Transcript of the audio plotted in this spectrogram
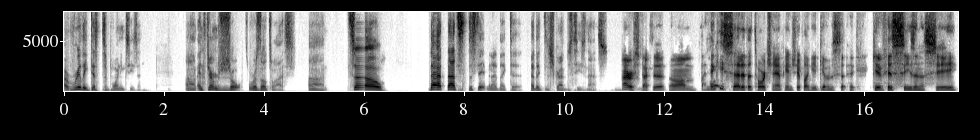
a really disappointing season um in terms of results results wise um so that that's the statement i'd like to i'd like to describe the season as I respect it. Um, I think he said at the tour championship like he'd give him s- give his season a C.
